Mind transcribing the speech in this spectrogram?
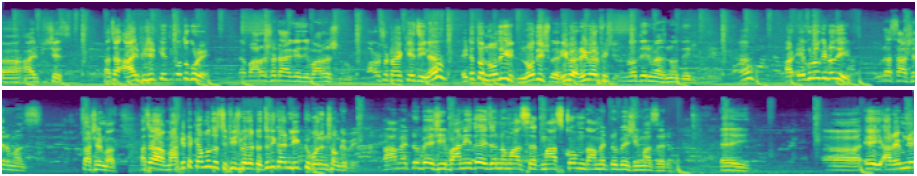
Uh, air fishes. আচ্ছা আয়ের ফিশের কেজি কত করে? বারোশো টাকা কেজি বারোশো। বারোশো টাকা কেজি না? এটা তো নদীর নদীর রিভার রিভার ফিশ নদীর মাছ নদীর। হ্যাঁ? আর এগুলো কি নদীর? এগুলো চাষের মাছ। চাষের মাছ। আচ্ছা মার্কেটে কেমন যাচ্ছে ফিশ বাজারটা যদি কাইন্ডলি একটু বলেন সংক্ষেপে। দাম একটু বেশি পানি তো এই জন্য মাছ মাছ কম দাম একটু বেশি মাছের। এই। এই আর এমনি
